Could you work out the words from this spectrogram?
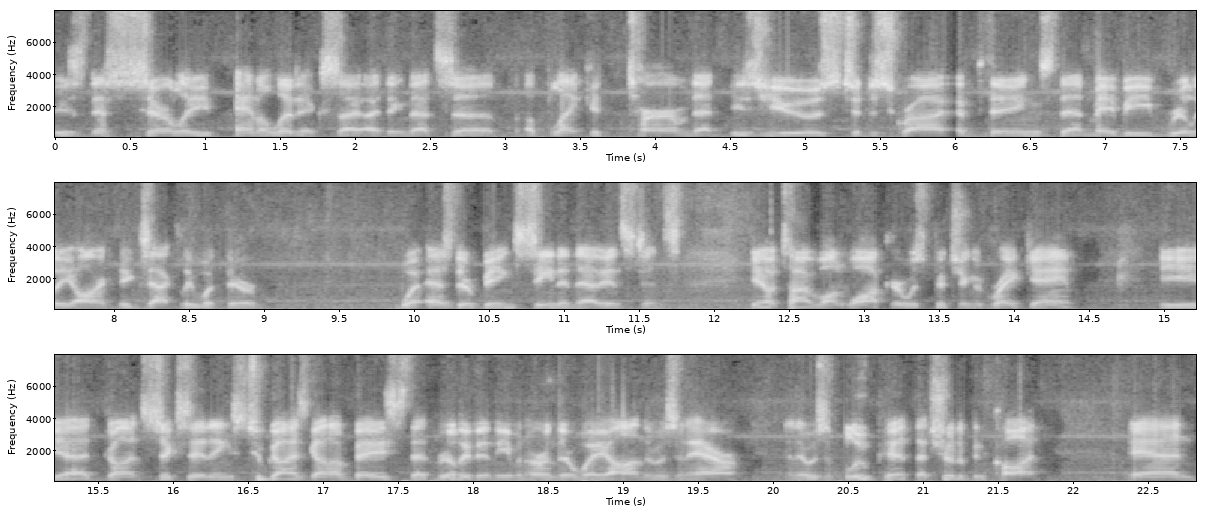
is necessarily analytics. I, I think that's a, a, blanket term that is used to describe things that maybe really aren't exactly what they're what as they're being seen in that instance. You know, Taijuan Walker was pitching a great game. He had gone six innings. Two guys got on base that really didn't even earn their way on. There was an error, and there was a blue pit that should have been caught. And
